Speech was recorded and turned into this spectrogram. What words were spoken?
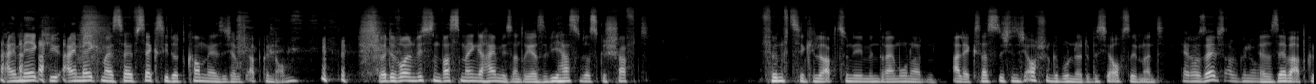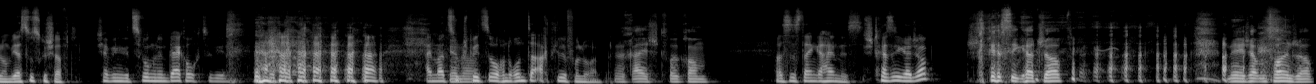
I make, you, I make myself sexy.com mäßig habe ich abgenommen. Leute wollen wissen, was ist mein Geheimnis, Andreas. Wie hast du das geschafft, 15 Kilo abzunehmen in drei Monaten? Alex, hast du dich nicht auch schon gewundert? Du bist ja auch so jemand. Der hat auch selbst abgenommen. Der hat selber abgenommen. Wie hast du es geschafft? Ich habe ihn gezwungen, den Berg hochzugehen. Einmal Genau. Zugspitze hoch und runter, 8 Kilo verloren. Reicht vollkommen. Was ist dein Geheimnis? Stressiger Job. Stressiger Job. nee, ich habe einen tollen Job.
